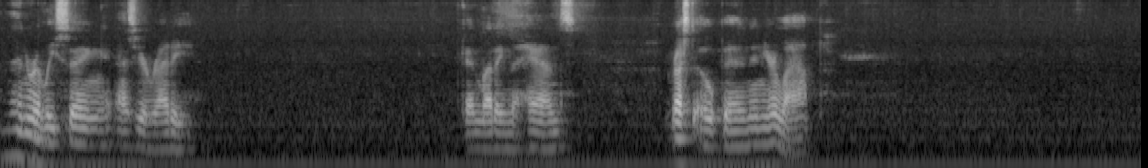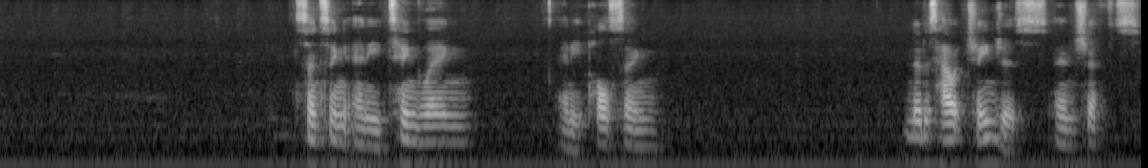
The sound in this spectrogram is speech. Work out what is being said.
And then releasing as you're ready. Again, letting the hands rest open in your lap. Sensing any tingling, any pulsing. Notice how it changes and shifts.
